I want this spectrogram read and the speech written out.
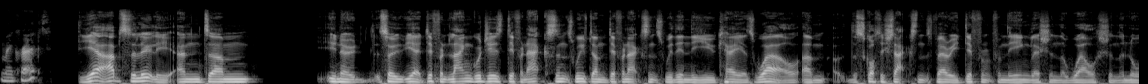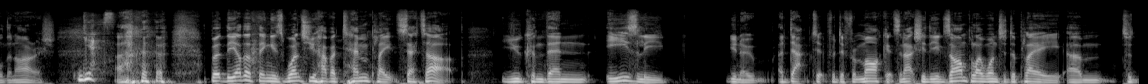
Am I correct? Yeah, absolutely. And um, you know, so yeah, different languages, different accents. We've done different accents within the UK as well. Um, the Scottish accent's very different from the English and the Welsh and the Northern Irish. Yes. Uh, but the other thing is, once you have a template set up, you can then easily, you know, adapt it for different markets. And actually, the example I wanted to play um, to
